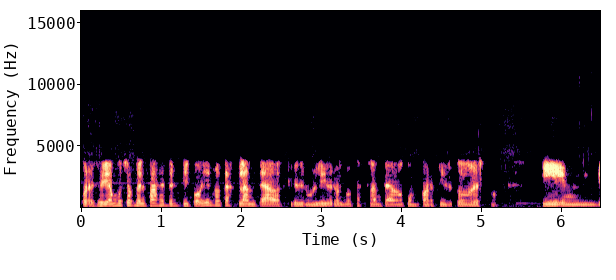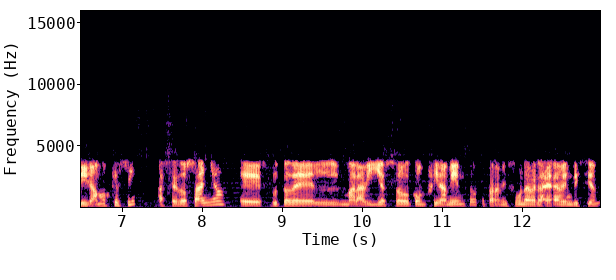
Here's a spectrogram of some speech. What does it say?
pues recibía muchos mensajes del tipo, oye, ¿no te has planteado escribir un libro? ¿No te has planteado compartir todo esto? Y digamos que sí, hace dos años, eh, fruto del maravilloso confinamiento, que para mí fue una verdadera bendición,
